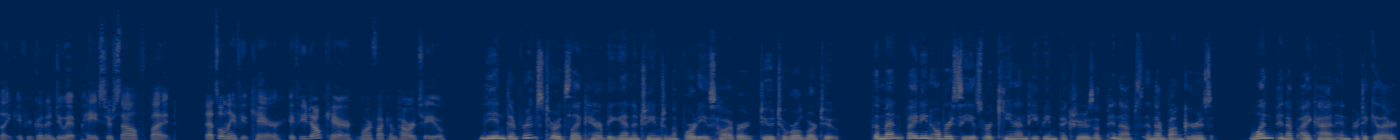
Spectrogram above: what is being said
like, if you're going to do it, pace yourself. But that's only if you care. If you don't care, more fucking power to you. The indifference towards leg hair began to change in the 40s, however, due to World War II. The men fighting overseas were keen on taping pictures of pinups in their bunkers. One pinup icon in particular,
